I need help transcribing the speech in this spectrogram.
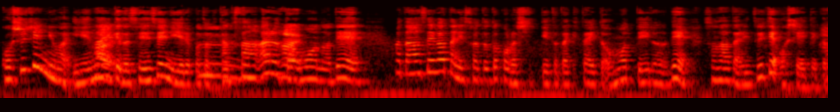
ご主人には言えないけど先生に言えることってたくさんあると思うので、まあ、男性方にそういったところを知っていただきたいと思っているのでそのあたりについて教えてくだ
